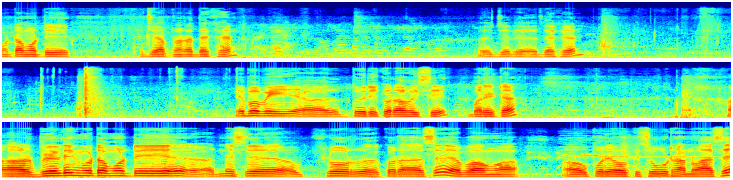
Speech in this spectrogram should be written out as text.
মোটামুটি যে আপনারা দেখেন, এই যে দেখেন। এভাবেই তৈরি করা হয়েছে বাড়িটা। আর বিল্ডিং মোটামুটি নিচে ফ্লোর করা আছে এবং উপরেও কিছু উঠানো আছে।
